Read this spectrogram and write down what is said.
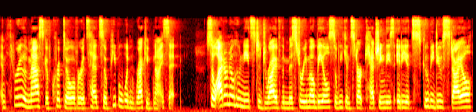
and threw the mask of crypto over its head so people wouldn't recognize it. So I don't know who needs to drive the mystery mobile so we can start catching these idiots Scooby Doo style,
